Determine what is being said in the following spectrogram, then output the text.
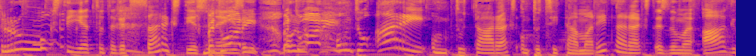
trūkst, ja tu tagad sarakstījies? Bet un tu arī, bet un, tu arī! Un tu arī, un tu tā raksti, un tu citām arī tā raksti. Es domāju, ak,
